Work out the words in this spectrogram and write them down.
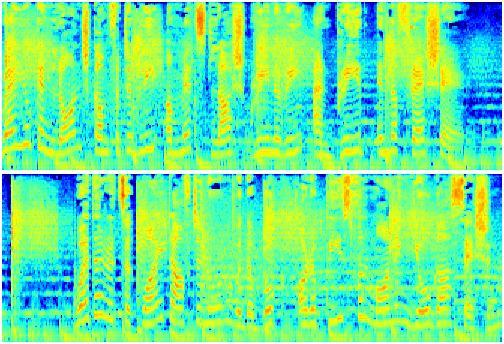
where you can lounge comfortably amidst lush greenery and breathe in the fresh air. Whether it's a quiet afternoon with a book or a peaceful morning yoga session,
